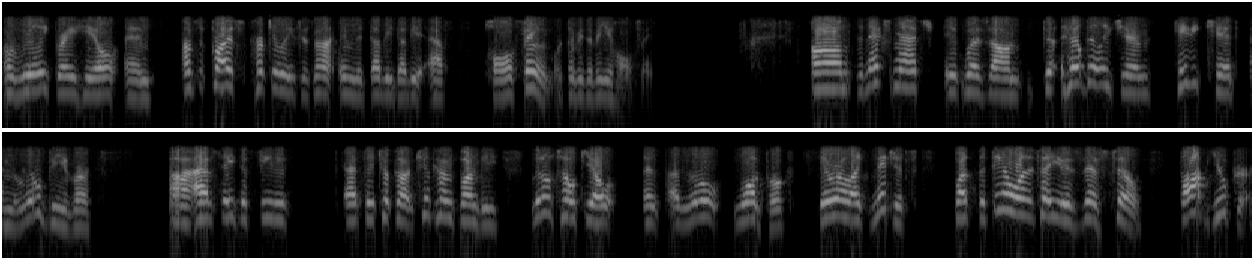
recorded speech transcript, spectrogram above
a really great heel, and I'm surprised Hercules is not in the WWF Hall of Fame or WWE Hall of Fame. Um, the next match it was um, Hillbilly Jim, Haiti Kid, and the Little Beaver uh, as they defeated, as they took on King Kong Bundy, Little Tokyo, and a Little Lordbrook. They were like midgets. But the thing I want to tell you is this too: Bob Uecker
